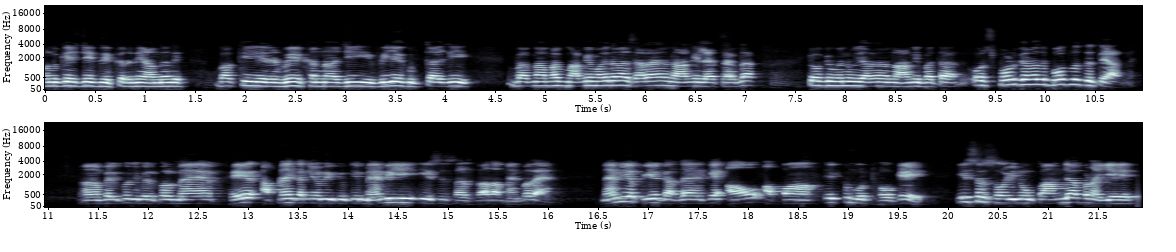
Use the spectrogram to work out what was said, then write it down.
ਤੁਹਾਨੂੰ ਕਿਸੇ ਚੀਜ਼ ਦੀ ਦਿੱਕਤ ਨਹੀਂ ਆਉਣ ਦਿੰਦੇ। ਬਾਕੀ ਰਣਵੀਰ ਖੰਨਾ ਜੀ, ਵਿਜੇ ਗੁਪਤਾ ਜੀ, ਮੈਂ ਮਾਫੀ ਮੰਗਦਾ, ਮੈਂ ਸਾਰਾ ਦਾ ਨਾਮ ਨਹੀਂ ਲੈ ਸਕਦਾ, ਕਿਉਂਕਿ ਮੈਨੂੰ ਯਾਰਾਂ ਦਾ ਨਾਮ ਨਹੀਂ ਪਤਾ। ਔਰ ਸਪੋਰਟ ਕਰਨ ਵਾਸਤੇ ਬਹੁਤ ਬਹੁਤ ਤਿਆਰ ਬਿਲਕੁਲ ਜੀ, ਬਿਲਕੁਲ। ਮੈਂ ਫੇਰ ਆਪਣੇ ਕੰਨਿਓ ਵੀ, ਕਿਉਂਕਿ ਮੈਂ ਵੀ ਇਸ ਸੰਸਥਾ ਦਾ ਮੈਂਬਰ ਹਾਂ, ਮੈਂ ਵੀ ਅਪੀਲ ਕਰਦਾ ਹਾਂ ਕਿ ਆਓ ਆਪਾਂ ਇੱਕ ਮੁੱਠ ਹੋ ਕੇ ਇਸ ਰਸੋਈ ਨੂੰ ਕਾਮਯਾਬ ਬਣਾਈਏ,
